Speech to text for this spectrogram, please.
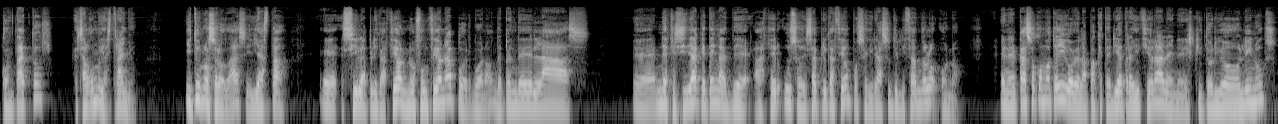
contactos? Es algo muy extraño. Y tú no se lo das y ya está. Eh, si la aplicación no funciona, pues bueno, depende de la eh, necesidad que tengas de hacer uso de esa aplicación, pues seguirás utilizándolo o no. En el caso, como te digo, de la paquetería tradicional en el escritorio Linux,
